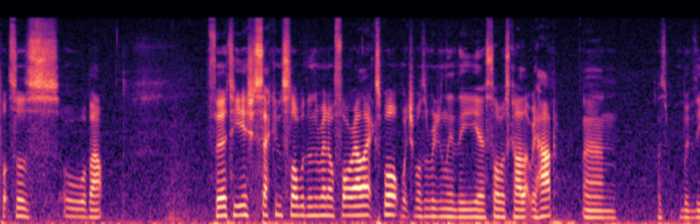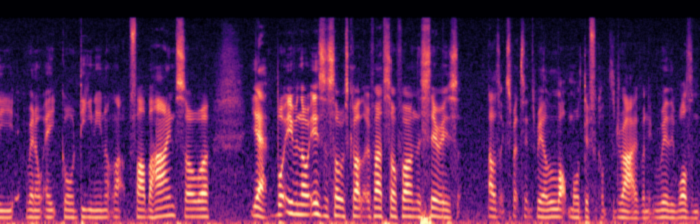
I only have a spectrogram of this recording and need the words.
puts us oh, about 30-ish seconds slower than the Renault 4L Export, which was originally the uh, slowest car that we had, and as with the Renault 8 Gordini not that far behind. So uh, yeah, but even though it is the slowest car that we've had so far in this series, I was expecting it to be a lot more difficult to drive, and it really wasn't.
